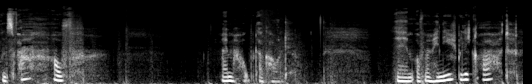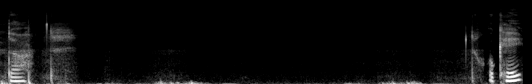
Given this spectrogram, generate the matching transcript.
Und zwar auf meinem Hauptaccount. Ähm, auf meinem Handy spiele ich gerade. Da Okay.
